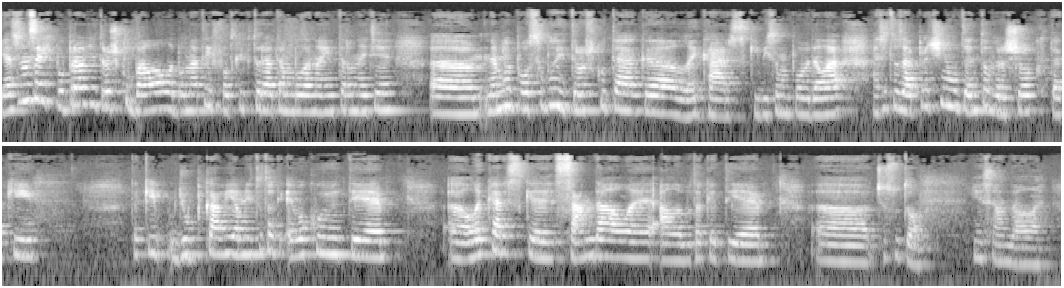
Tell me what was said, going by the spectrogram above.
Ja som sa ich popravde trošku bala, lebo na tej fotke, ktorá tam bola na internete, uh, na mňa pôsobili trošku tak uh, lekársky, by som povedala. Asi to zaprečinul tento vršok, taký, taký ďubkavý a mne to tak evokujú tie lekárske sandále, alebo také tie, čo sú to? Nie sandále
